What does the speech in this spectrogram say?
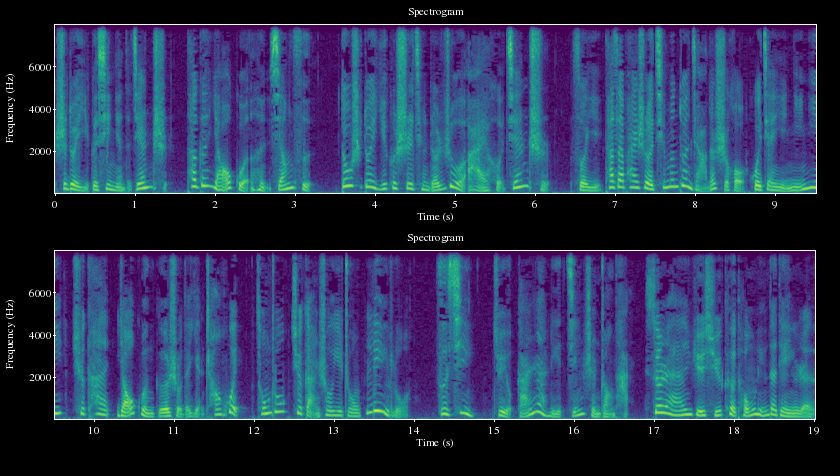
是对一个信念的坚持。它跟摇滚很相似，都是对一个事情的热爱和坚持。所以他在拍摄《奇门遁甲》的时候，会建议倪妮去看摇滚歌手的演唱会，从中去感受一种利落、自信、具有感染力的精神状态。虽然与徐克同龄的电影人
